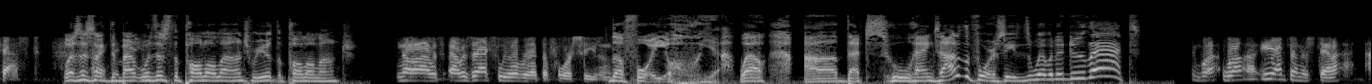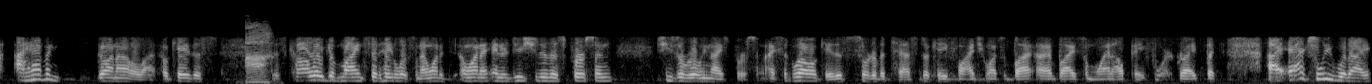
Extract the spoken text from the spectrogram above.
test. Was this like the was this the Polo Lounge? Were you at the Polo Lounge? No, I was I was actually over at the Four Seasons. The Four. Oh yeah. Well, uh, that's who hangs out at the Four Seasons. Women who do that. Well, well, you have to understand. I, I haven't gone out a lot. Okay, this Ah. this colleague of mine said, "Hey, listen, I want to I want to introduce you to this person. She's a really nice person." I said, "Well, okay, this is sort of a test. Okay, fine. She wants to buy I buy some wine. I'll pay for it, right?" But I actually, when I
